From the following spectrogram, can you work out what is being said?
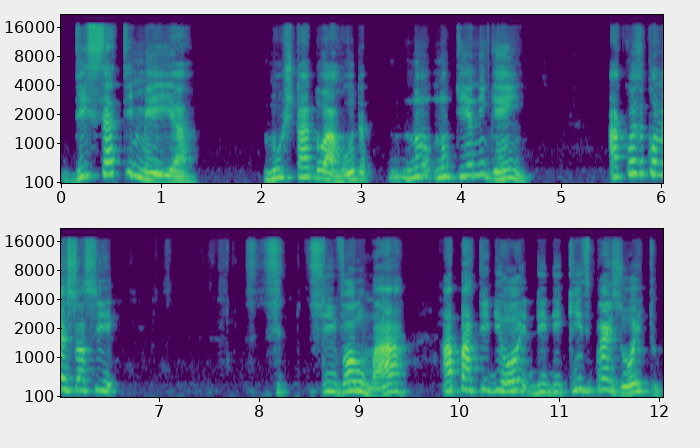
de 7h30 no estado do Arruda, não, não tinha ninguém. A coisa começou a se, se, se volumar a partir de, 8, de, de 15 para as 8.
